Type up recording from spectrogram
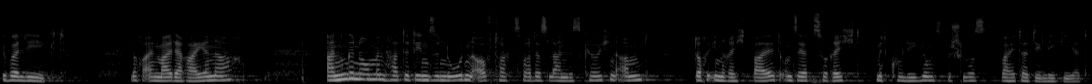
überlegt. Noch einmal der Reihe nach. Angenommen hatte den Synodenauftrag zwar das Landeskirchenamt, doch ihn recht bald und sehr zu Recht mit Kollegiumsbeschluss weiter delegiert,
